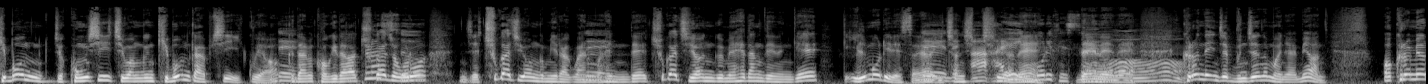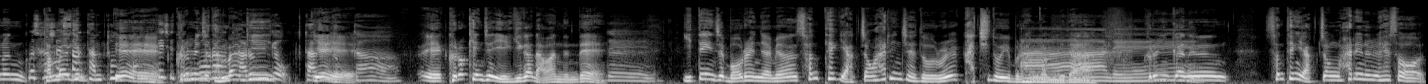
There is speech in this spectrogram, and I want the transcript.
기본 공시 지원금 기본 값이 있고요. 네. 그다음에 거기다가 플러스. 추가적으로 이제 추가 지원금이라고 하는 네. 걸 했는데 추가 지원금에 해당되는 게 일몰이 됐어요. 네. 2017년에. 아, 일몰이 됐어요. 네네네. 그런데 이제 문제는 뭐냐면 어 그러면은 단말기 담통 예, 예. 그러면 이제 단말기 다른 게, 다른 예, 없다. 예, 그렇게 이제 얘기가 나왔는데 네. 이때 이제 뭘 했냐면 선택 약정 할인 제도를 같이 도입을 한 아, 겁니다. 네. 그러니까는 선택 약정 할인을 해서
